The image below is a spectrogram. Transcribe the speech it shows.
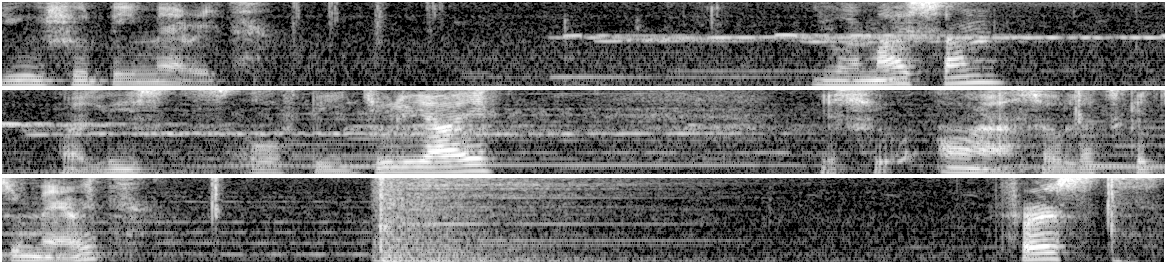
you should be married. You are my son, or at least of the Julii. Yes, you are. So let's get you married. First,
